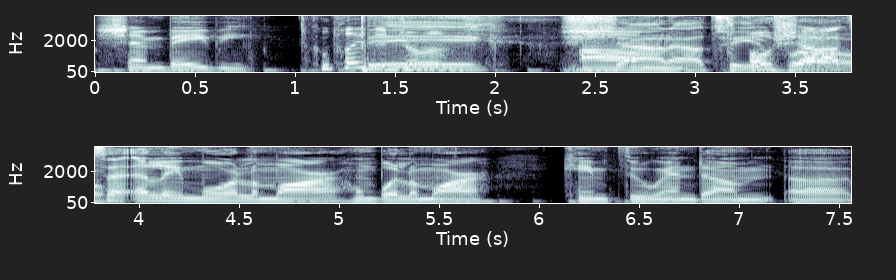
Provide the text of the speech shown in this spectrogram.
Shem baby. Who played the Big drums? shout out to you. Oh, shout out to L.A. Moore Lamar, homeboy Lamar came through and um uh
